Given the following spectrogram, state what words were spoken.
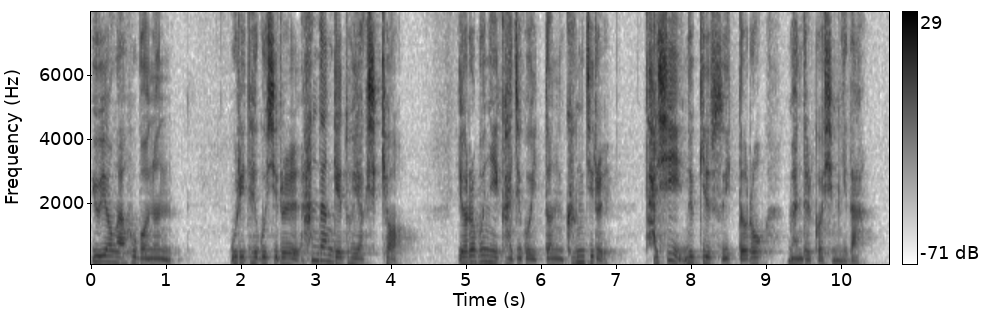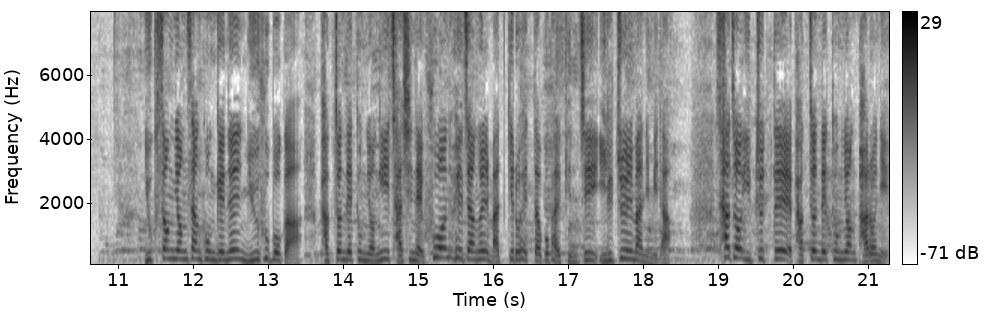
유영아 후보는 우리 대구시를 한 단계 도약시켜 여러분이 가지고 있던 긍지를 다시 느낄 수 있도록 만들 것입니다. 육성 영상 공개는 유 후보가 박 전 대통령이 자신의 후원 회장을 맡기로 했다고 밝힌 지 일주일 만입니다. 사저 입주 때 박 전 대통령 발언이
